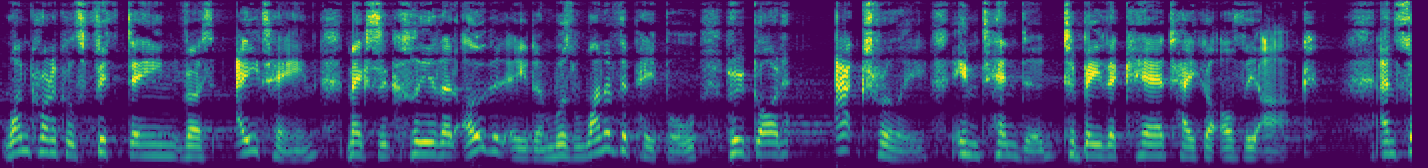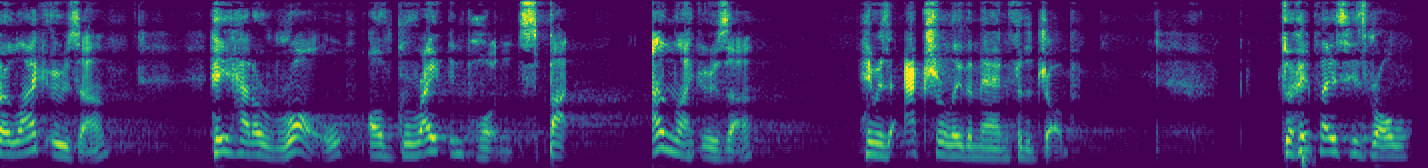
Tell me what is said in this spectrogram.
1 Chronicles 15, verse 18, makes it clear that Obed Edom was one of the people who God actually intended to be the caretaker of the ark. And so, like Uzzah, he had a role of great importance, but unlike Uzzah, he was actually the man for the job. So he plays his role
